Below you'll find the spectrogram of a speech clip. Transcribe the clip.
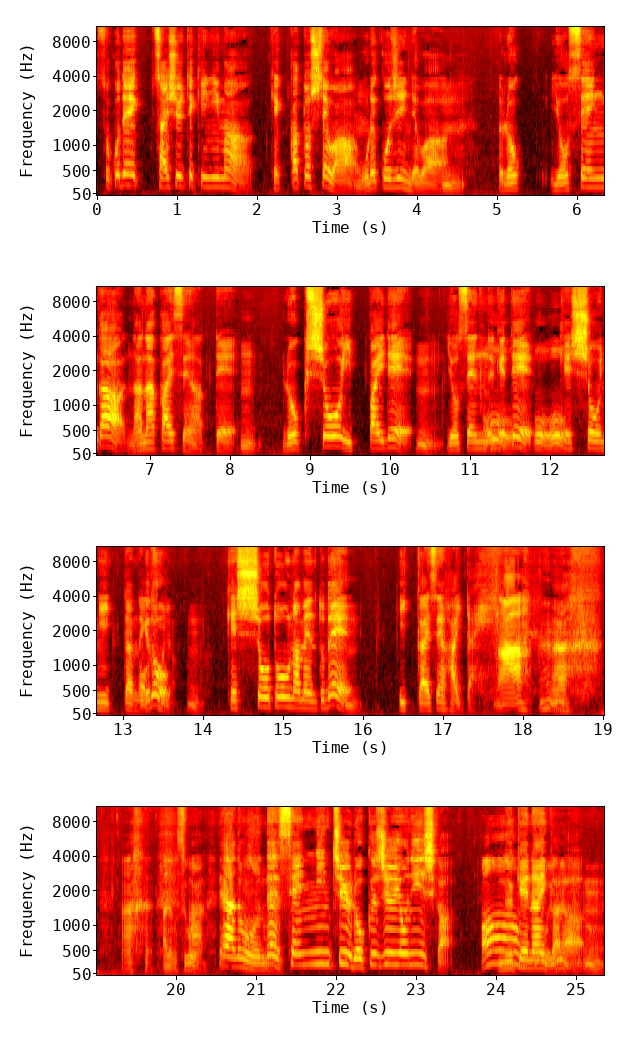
そこで最終的にまあ結果としては、俺個人では、予選が7回戦あって、うん。6勝1敗でうん。予選抜けておうおうおう決勝に行ったんだけあそうどやうん。決勝トーナメントでうん。1回戦敗退、あー。あ ああでもすごい。あいやでもね1000人中64人しか抜けないから。結構いるね。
